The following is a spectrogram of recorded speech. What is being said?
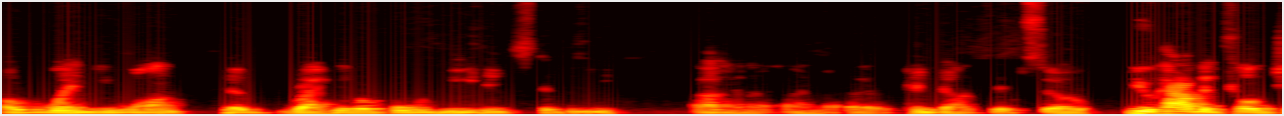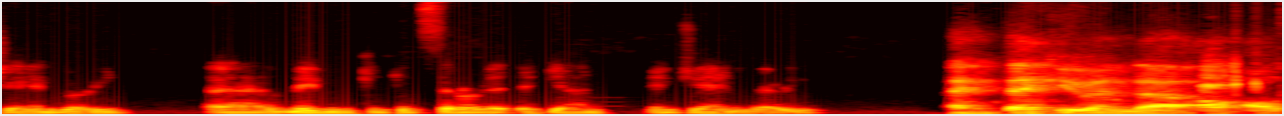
of when you want the regular board meetings to be uh, uh, conducted. So you have until January. maybe we can consider it again in January. Thank, you. And uh, I'll, I'll,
